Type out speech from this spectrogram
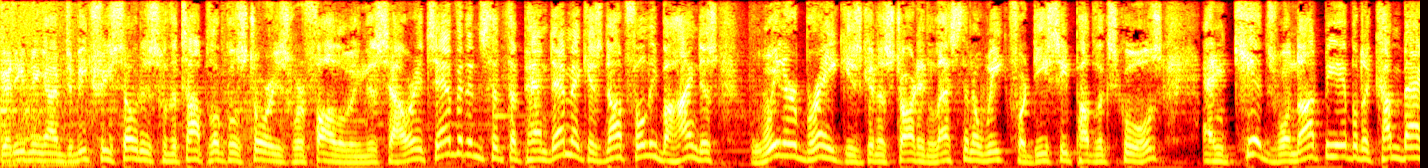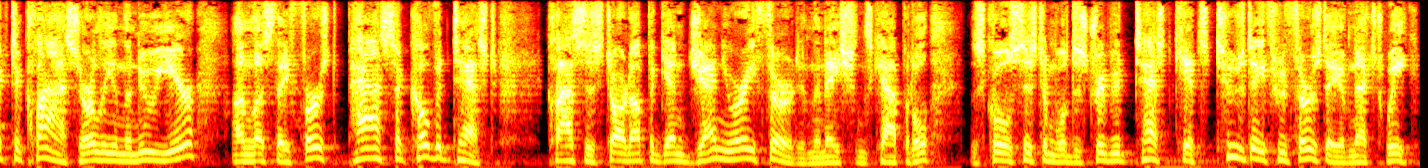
Good evening. I'm Dimitri Sotis with the top local stories we're following this hour. It's evidence that the pandemic is not fully behind us. Winter break is going to start in less than a week for DC public schools, and kids will not be able to come back to class early in the new year unless they first pass a COVID test. Classes start up again January 3rd in the nation's capital. The school system will distribute test kits Tuesday through Thursday of next week.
